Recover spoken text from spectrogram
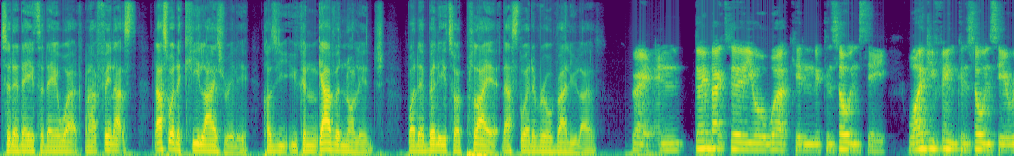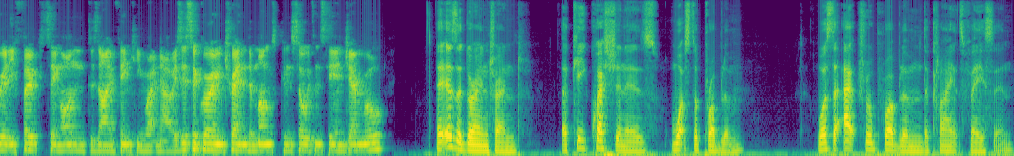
to their day to day work. And I think that's that's where the key lies really, because you, you can gather knowledge, but the ability to apply it, that's where the real value lies. Great. And going back to your work in the consultancy, why do you think consultancy are really focusing on design thinking right now? Is this a growing trend amongst consultancy in general? It is a growing trend a key question is what's the problem? What's the actual problem the client's facing?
